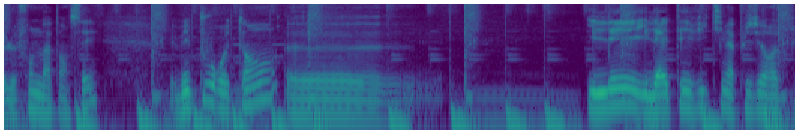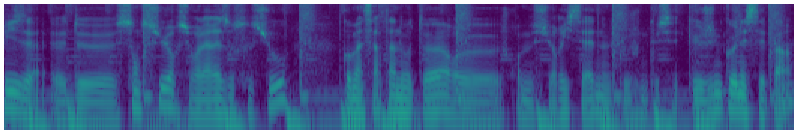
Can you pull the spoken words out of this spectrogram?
le fond de ma pensée. Mais pour autant, euh, il, est, il a été victime à plusieurs reprises euh, de censure sur les réseaux sociaux, comme un certain auteur, euh, je crois Monsieur Rissen, que je, ne, connaissais pas.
